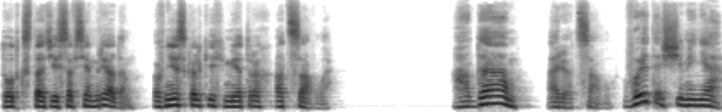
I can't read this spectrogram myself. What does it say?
Тот, кстати, совсем рядом, в нескольких метрах от Савла. «Адам!» – орёт Савл. «Вытащи меня!»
